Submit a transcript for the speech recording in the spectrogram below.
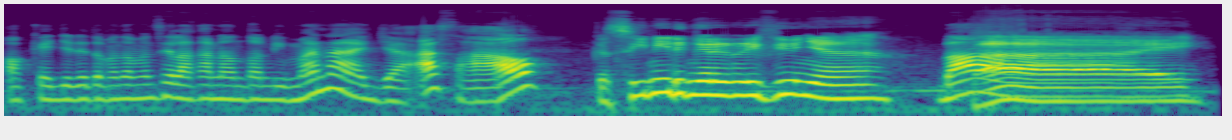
oke jadi teman-teman silahkan nonton di mana aja asal Ke sini dengerin reviewnya. Bye. Bye.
